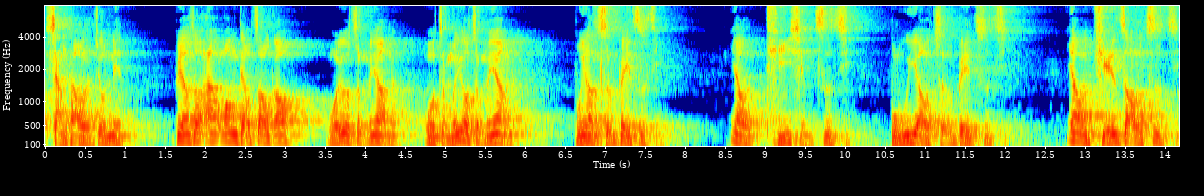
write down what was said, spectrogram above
想到了就念，不要说啊忘掉，糟糕，我又怎么样了？我怎么又怎么样了？不要责备自己，要提醒自己，不要责备自己，要觉照自己，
